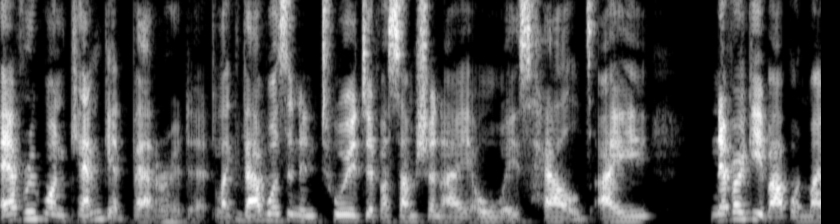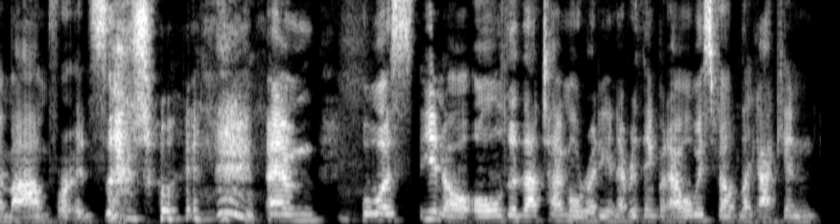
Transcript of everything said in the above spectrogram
everyone can get better at it. Like that mm-hmm. was an intuitive assumption I always held. I never gave up on my mom, for instance, um, who was, you know, old at that time already and everything. But I always felt like I can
